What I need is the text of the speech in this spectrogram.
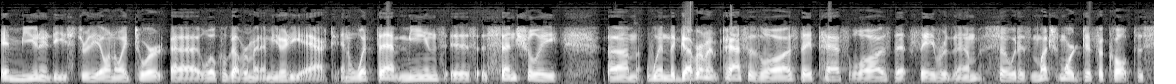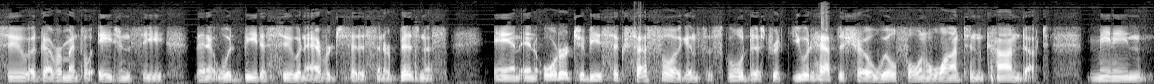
immunities through the Illinois Tort uh, Local Government Immunity Act. And what that means is essentially um, when the government passes laws, they pass laws that favor them. So it is much more difficult to sue a governmental agency than it would be to sue an average citizen or business. And in order to be successful against a school district, you would have to show willful and wanton conduct, meaning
